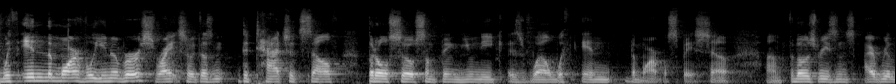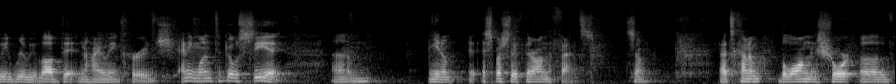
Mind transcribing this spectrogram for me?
Within the Marvel universe, right? So it doesn't detach itself, but also something unique as well within the Marvel space. So um, for those reasons, I really, really loved it and highly encourage anyone to go see it. Um, you know, especially if they're on the fence. So that's kind of the long and short of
